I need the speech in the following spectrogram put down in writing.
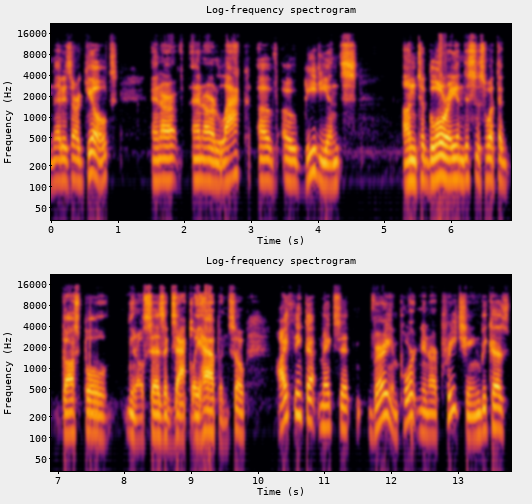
that is our guilt and our and our lack of obedience unto glory and this is what the gospel you know says exactly happened. So i think that makes it very important in our preaching because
